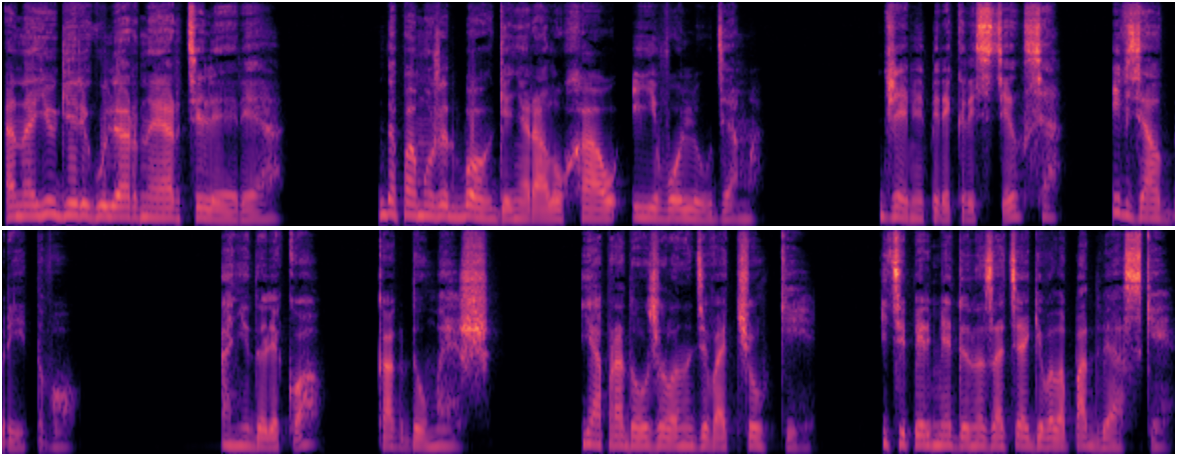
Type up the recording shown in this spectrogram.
«А на юге регулярная артиллерия. Да поможет бог генералу Хау и его людям». Джейми перекрестился и взял бритву. «Они далеко, как думаешь?» Я продолжила надевать чулки и теперь медленно затягивала подвязки.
